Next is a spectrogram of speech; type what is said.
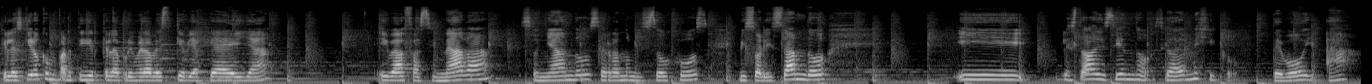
que les quiero compartir que la primera vez que viajé a ella iba fascinada, soñando, cerrando mis ojos, visualizando y le estaba diciendo, Ciudad de México, te voy a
